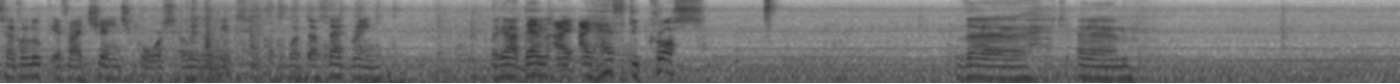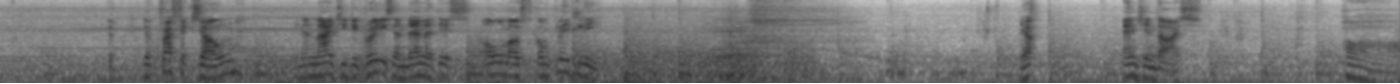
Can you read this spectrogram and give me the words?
let's have a look if I change course a little bit. What does that bring? But yeah, then I, I have to cross the, um, the traffic zone in a 90 degrees and then it is almost completely yeah engine dies oh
